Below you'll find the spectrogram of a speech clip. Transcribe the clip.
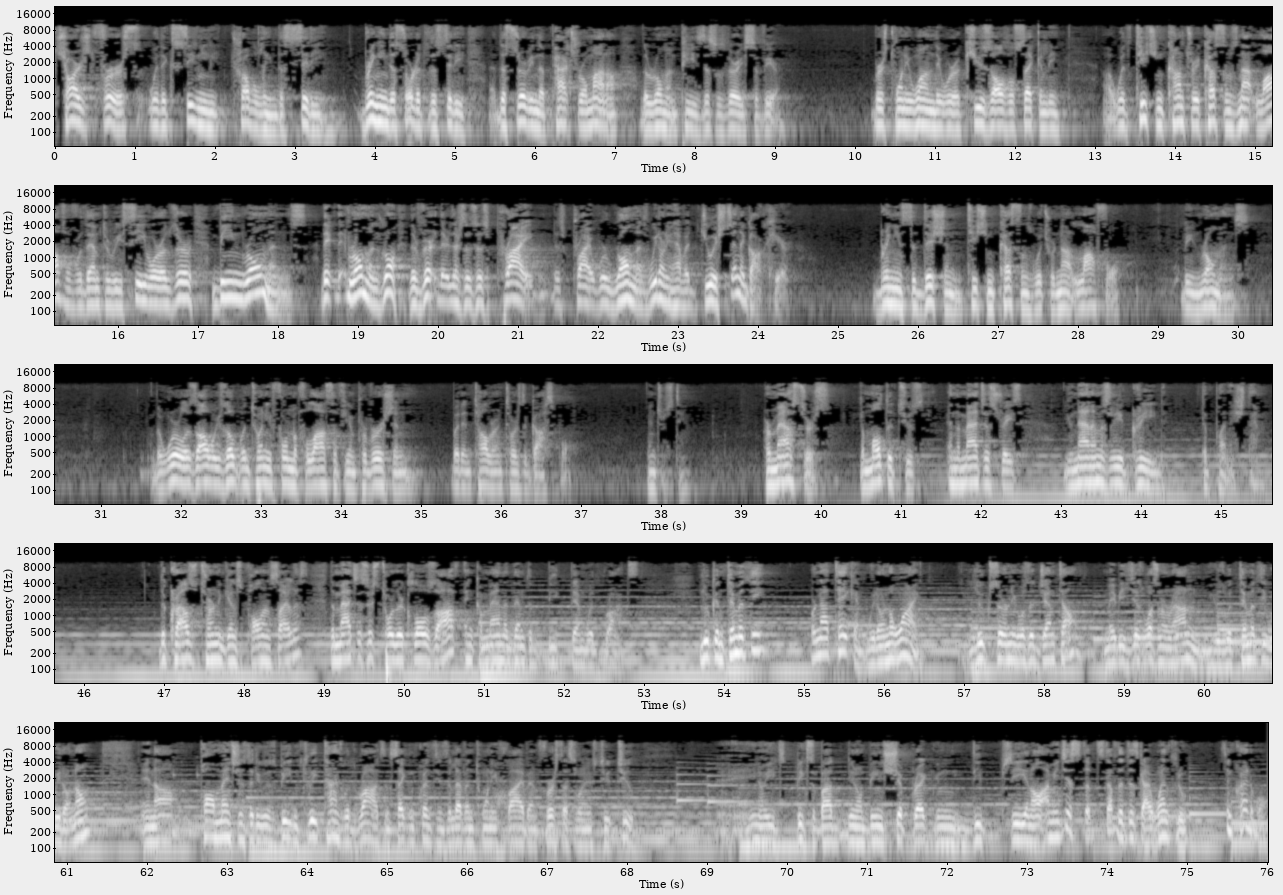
charged first with exceedingly troubling the city bringing disorder to the city, disturbing the Pax Romana, the Roman peace. This was very severe. Verse 21, they were accused also, secondly, uh, with teaching contrary customs not lawful for them to receive or observe, being Romans. They, they, Romans, Rome, very, there's this pride, this pride. We're Romans. We don't even have a Jewish synagogue here. Bringing sedition, teaching customs which were not lawful, being Romans. The world is always open to any form of philosophy and perversion, but intolerant towards the gospel. Interesting. Her masters, the multitudes, and the magistrates unanimously agreed to punish them. The crowds turned against Paul and Silas. The magistrates tore their clothes off and commanded them to beat them with rods. Luke and Timothy were not taken. We don't know why. Luke certainly was a Gentile. Maybe he just wasn't around. He was with Timothy. We don't know. And um, Paul mentions that he was beaten three times with rods in 2 Corinthians 11, 25 and 1 Thessalonians 2, 2. You know, he speaks about, you know, being shipwrecked in deep sea and all. I mean, just the stuff that this guy went through. It's incredible.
